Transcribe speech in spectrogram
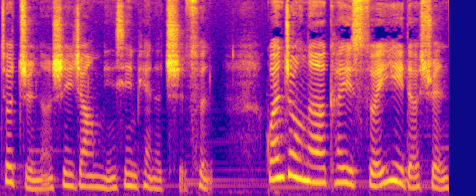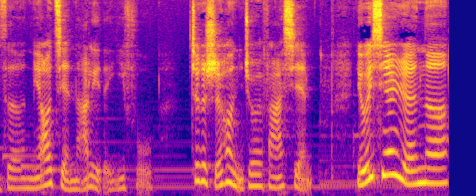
就只能是一张明信片的尺寸。观众呢，可以随意的选择你要剪哪里的衣服。这个时候，你就会发现。有一些人呢，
